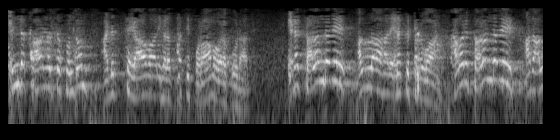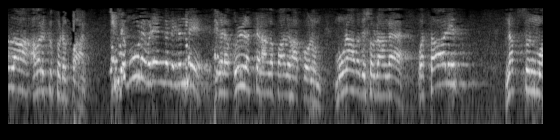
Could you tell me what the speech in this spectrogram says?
எந்த காரணத்தை கொண்டும் அடுத்த வியாபாரிகளை பற்றி பொறாம வரக்கூடாது. எனக்கு கலந்தது அல்லாஹ் அதை எனக்கு தருவான். அவரு கலந்தது அது அல்லாஹ் அவருக்கு கொடுப்பான். இந்த மூணு விடயங்கள் இருந்து எங்களோட உள்ளத்தை நாங்க பாதுகாக்கணும். மூணாவது சொல்றாங்க நப்சுன்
